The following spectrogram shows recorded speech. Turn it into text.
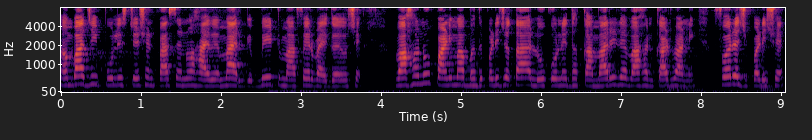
અંબાજી પોલીસ સ્ટેશન પાસેનો હાઈવે માર્ગ બેટમાં ફેરવાઈ ગયો છે. વાહનો પાણીમાં બંધ પડી જતા લોકોને ધક્કા મારીને વાહન કાઢવાની ફરજ પડી છે.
